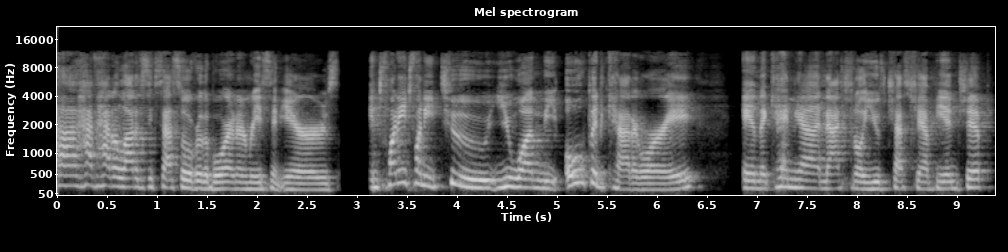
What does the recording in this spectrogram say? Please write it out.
uh, have had a lot of success over the board in recent years. In 2022, you won the open category in the Kenya National Youth Chess Championship.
